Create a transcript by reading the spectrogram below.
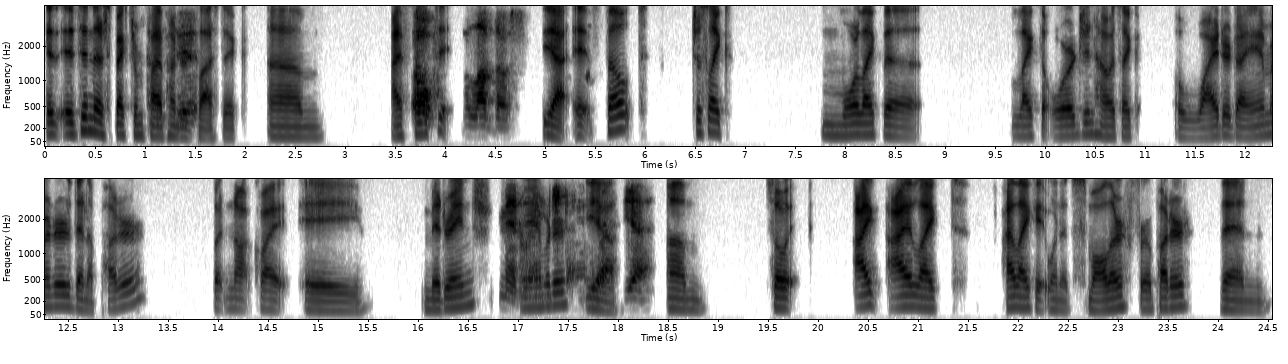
it, it's in their Spectrum I didn't see 500 plastic. Um, I Oh, felt it. I love those. Yeah, it felt just like more like the like the Origin, how it's like a wider diameter than a putter, but not quite a mid-range Mid-range diameter. diameter. Yeah. Yeah. Um, So I I liked I like it when it's smaller for a putter than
